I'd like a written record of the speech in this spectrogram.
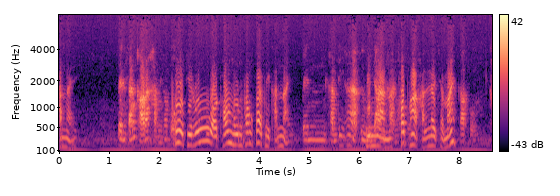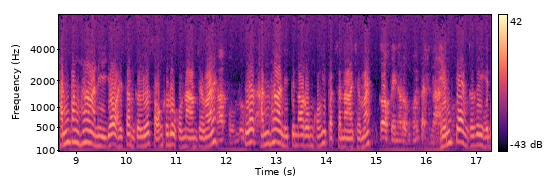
ขันธ์ไหน เป็นสังขารขันธ์ครับผมผู้ที่รู้ว่าท้องนูนท้องแฟบนี่ขันธ์ไหน เป็นขันธ์ที่ห้าคือวิวิญญญาญาณณขันธ์ครบห้าขันธ์แล้วใช่ไหมครับผม ขันธ์ทั้งห้านี่ย่อให้สั้นก็เหลือสองคือรูปกับนามใช่ไหมครับผมรูปและขันธ์ห้านี่เป็นอารมณ์ของวิปัสสนาใช่ไหมก็เป็นอารมณ์ของวิปัสสนา เห็นแจ้งก็คือเห็น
